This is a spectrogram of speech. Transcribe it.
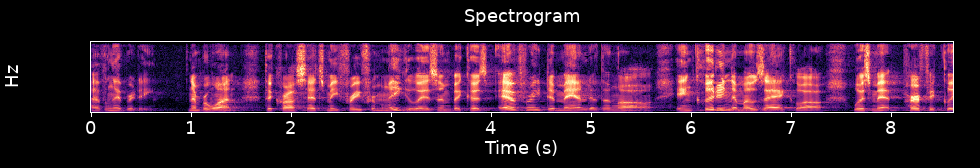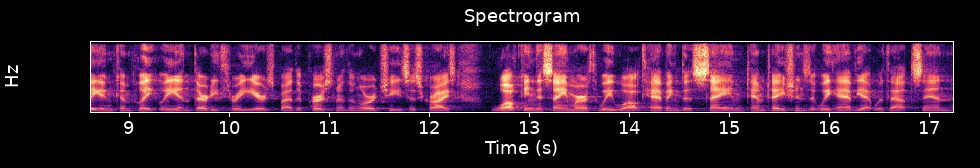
of liberty. Number one, the cross sets me free from legalism because every demand of the law, including the Mosaic law, was met perfectly and completely in 33 years by the person of the Lord Jesus Christ, walking the same earth we walk, having the same temptations that we have, yet without sin.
